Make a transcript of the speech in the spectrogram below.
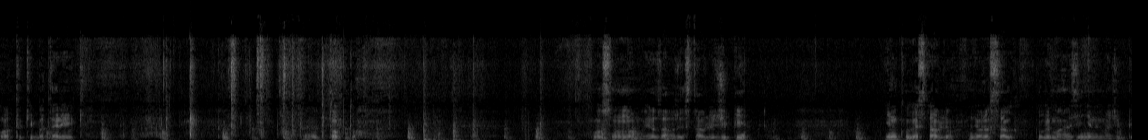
от такі батарейки. Е, Тобто, в основному я завжди ставлю GP, інколи ставлю Duracell, коли в магазині нема GP.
